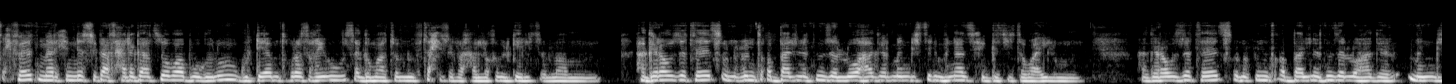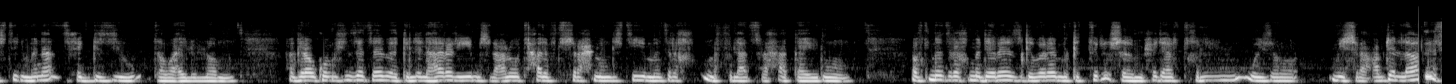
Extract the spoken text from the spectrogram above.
ፅሕፈት መሪሕነት ስጋት ሓደጋት ዞባ ብወገኑ ጉዳዮም ትኩረት ረኪቡ ፀገማቶም ንምፍታሕ ይስራሕ ኣሎ ክብል ገሊፁ ኣሎም ሃገራዊ ዘተ ፅኑዑን ተቐባልነትን ዘለዎ ሃገር መንግስቲ ንምህናት ዝሕግዝ እዩ ተባሂሉ ሃገራዊ ዘተ ፅኑዑን ተቐባልነትን ዘለዎ ሃገር መንግስቲ ንምህናት ዝሕግዝ እዩ ተባሂሉሎም ሃገራዊ ኮሚሽን ዘተ በክልል ሃረሪ ምስ ላዕለዎት ሓለፍቲ ስራሕ መንግስቲ መድረክ ምፍላጥ ስራሕ ኣካይዱ ኣብቲ መድረክ መደረ ዝገበረ ምክትል ርእሰ ምሕዳር ትክልል ወይዘሮ ሚስራ ዓብደላ እቲ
